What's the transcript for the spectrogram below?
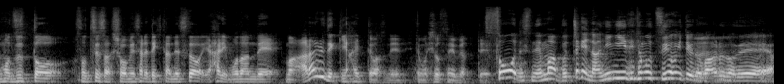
もうずっとその強さが証明されてきたんですけどやはりモダンで、まあ、あらゆるデッキに入ってますね。でも一つの指輪って。そうですね。まあぶっちゃけ何に入れても強いというのがあるので、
